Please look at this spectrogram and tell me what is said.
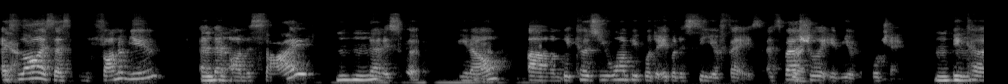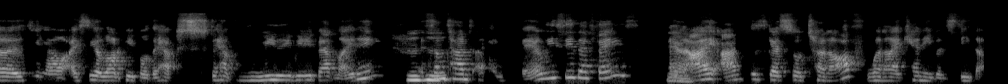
as yeah. long as it's in front of you, and mm -hmm. then mm-hmm. on the side, mm -hmm. then it's good. You know. Yeah um, because you want people to be able to see your face, especially right. if you're coaching. Mm-hmm. Because you know, I see a lot of people they have they have really really bad lighting, mm-hmm. and sometimes I can barely see their face, yeah. and I I just get so turned off when I can't even see them.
